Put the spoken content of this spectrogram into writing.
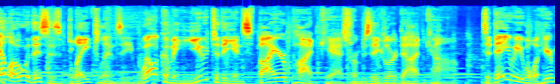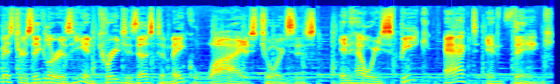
Hello, this is Blake Lindsay, welcoming you to the Inspire podcast from Ziglar.com. Today, we will hear Mr. Ziglar as he encourages us to make wise choices in how we speak, act, and think.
